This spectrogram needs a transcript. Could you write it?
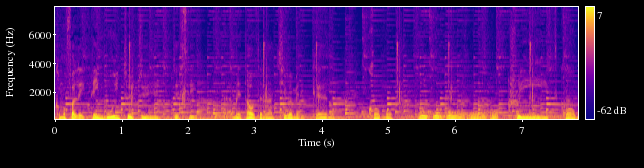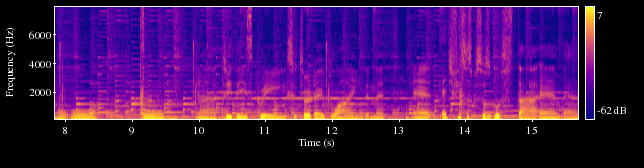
como eu falei, tem muito de desse metal alternativo americano, como o, o, o, o Creed, como o, o uh, Three Days Grace, o Third Eye Blind, né? É, é difícil as pessoas gostar, é, é,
